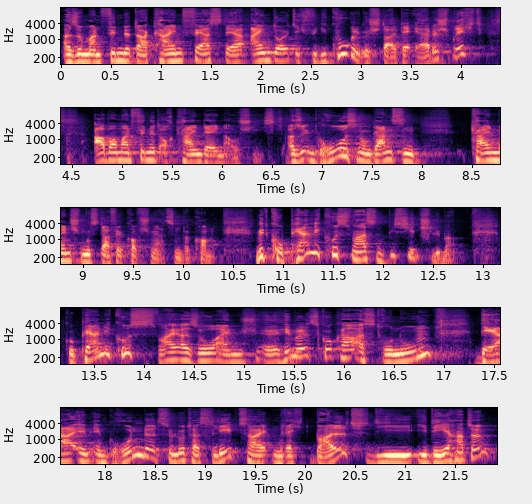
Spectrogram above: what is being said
Also man findet da keinen Vers, der eindeutig für die Kugelgestalt der Erde spricht, aber man findet auch keinen, der ihn ausschließt. Also im Großen und Ganzen kein Mensch muss dafür Kopfschmerzen bekommen. Mit Kopernikus war es ein bisschen schlimmer. Kopernikus war ja so ein äh, Himmelsgucker, Astronom, der im, Grunde zu Luthers Lebzeiten recht bald die Idee hatte,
